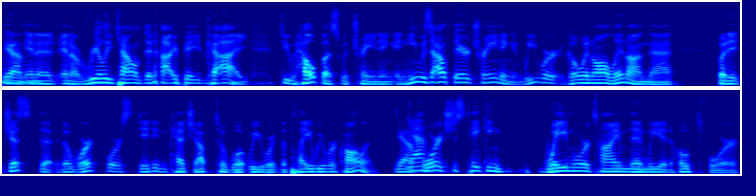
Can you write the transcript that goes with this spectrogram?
Yeah. Mhm. and a and a really talented, high paid guy to help us with training. And he was out there training, and we were going all in on that. But it just the the workforce didn't catch up to what we were the play we were calling, Yeah. Yeah. or it's just taking way more time than we had hoped for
